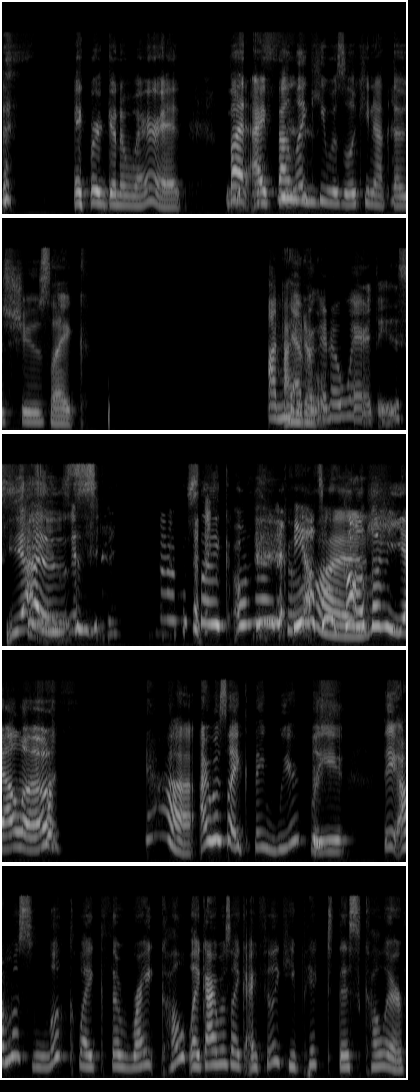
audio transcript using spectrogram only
they were going to wear it. But I felt like he was looking at those shoes like I'm never gonna wear these. Yes. I was like, "Oh my god." he also called them yellow. Yeah, I was like they weirdly they almost look like the right color. Like I was like I feel like he picked this color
